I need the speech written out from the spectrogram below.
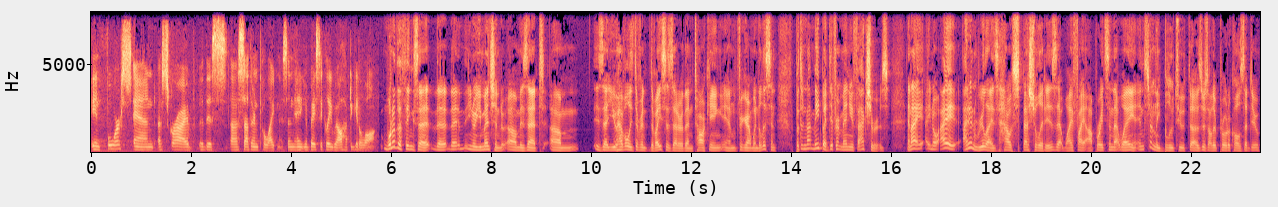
enforce and ascribe this uh, Southern politeness. And, and you know, basically, we all have to get along. One of the things that, that, that you know you mentioned um, is that um, is that you have all these different devices that are then talking and figuring out when to listen, but they're not made by different manufacturers. And I, you know, I, I didn't realize how special it is that Wi-Fi operates in that way, and certainly Bluetooth does. There's other protocols that do,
